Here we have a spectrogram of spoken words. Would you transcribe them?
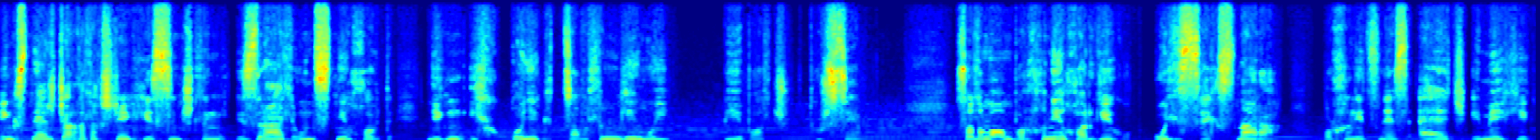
Ингэснээр жаргал агшийн хийсэнчлэн Израиль үндэстний хувьд нэгэн их гуниг зовлонгийн үе бий болж төрсөн юм. Соломон бурхны хоргийг үл сагснараа бурхан эзнээс айж эмээхийг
